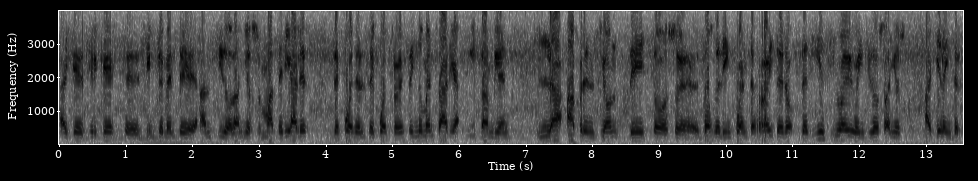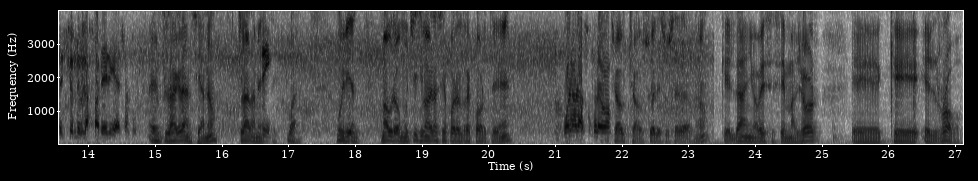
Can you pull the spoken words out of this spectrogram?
hay que decir que simplemente han sido daños materiales después del secuestro de esta indumentaria y también la aprehensión de estos eh, dos delincuentes, reitero, de 19 y 22 años aquí en la intersección de Blafarera y Ayacucho. En flagrancia, ¿no? Claramente. Sí. Bueno, muy bien. Mauro, muchísimas gracias por el reporte. ¿eh? Un abrazo. Chau, chau. Suele suceder, ¿no? Que el daño a veces es mayor eh, que el robo.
